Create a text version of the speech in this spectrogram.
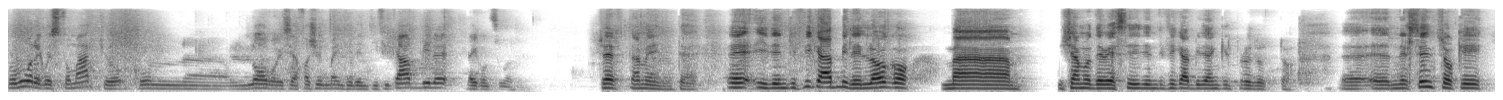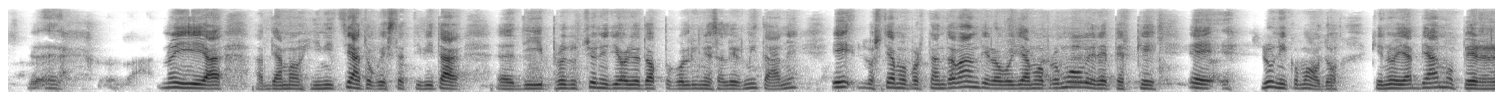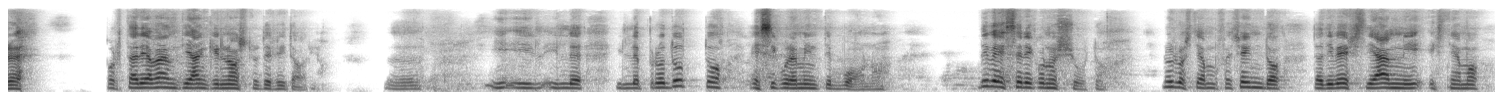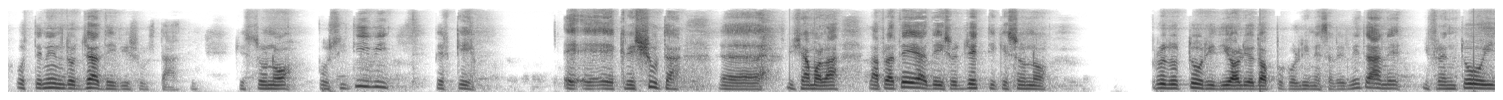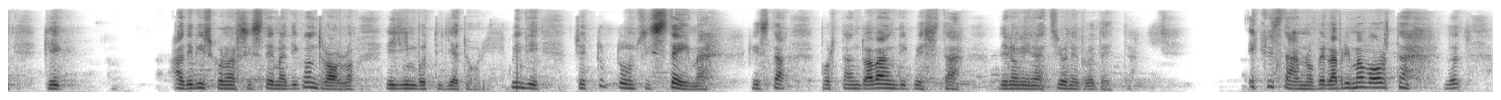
promuovere questo marchio con eh, un logo che sia facilmente identificabile dai consumatori. Certamente, è identificabile il logo, ma diciamo deve essere identificabile anche il prodotto, eh, eh nel senso che eh, noi a, abbiamo iniziato questa attività eh, di produzione di olio DOP colline salernitane e lo stiamo portando avanti, lo vogliamo promuovere perché è l'unico modo che noi abbiamo per portare avanti anche il nostro territorio. Eh, il, il, il prodotto è sicuramente buono, deve essere conosciuto. Noi lo stiamo facendo da diversi anni e stiamo ottenendo già dei risultati che sono positivi perché è, è cresciuta eh, diciamo, la, la, platea dei soggetti che sono produttori di olio DOP colline salernitane, i frantoi che aderiscono al sistema di controllo e gli imbottigliatori. Quindi c'è tutto un sistema che sta portando avanti questa denominazione protetta. E quest'anno per la prima volta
